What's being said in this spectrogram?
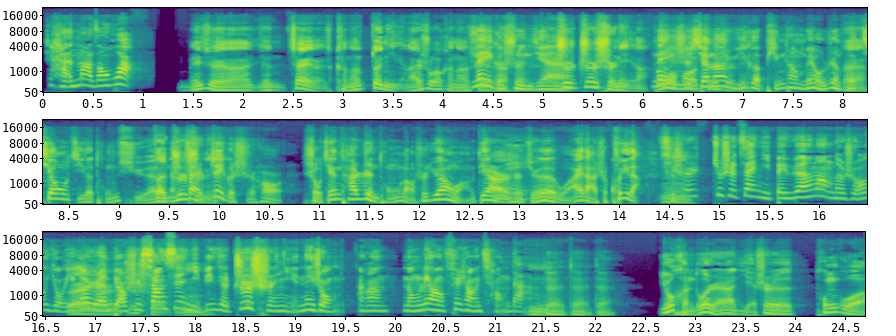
这孩子骂脏话，没觉得有这个可能对你来说可能是那个瞬间，支支持你的，那是相当于一个平常没有任何交集的同学，在支持你能在这个时候，首先他认同老师冤枉，第二是觉得我挨打是亏的。嗯其实就是在你被冤枉的时候，有一个人表示相信你，嗯并且支持你，那种啊能量非常强大。嗯对对对，有很多人啊，也是通过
